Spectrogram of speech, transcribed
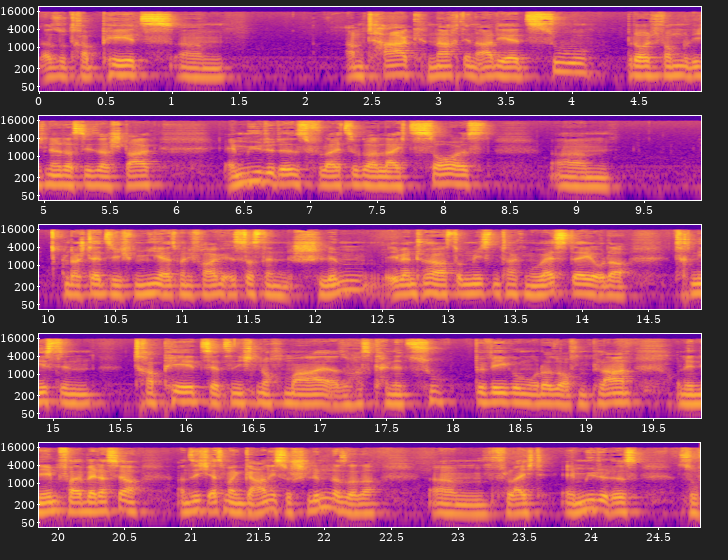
also Trapez ähm, am Tag nach den ADLs zu, bedeutet vermutlich, ne, dass dieser stark ermüdet ist, vielleicht sogar leicht sore ist. Ähm, und da stellt sich mir erstmal die Frage, ist das denn schlimm? Eventuell hast du am nächsten Tag einen Rest Day oder trainierst den Trapez jetzt nicht nochmal, also hast keine Zugbewegung oder so auf dem Plan. Und in dem Fall wäre das ja an sich erstmal gar nicht so schlimm, dass er da ähm, vielleicht ermüdet ist, so,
